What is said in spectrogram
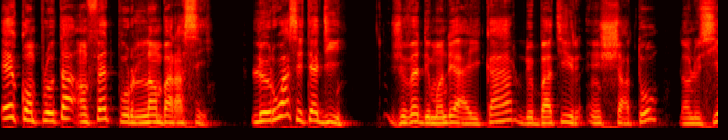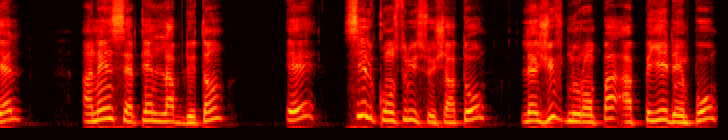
et complota en fait pour l'embarrasser. Le roi s'était dit, je vais demander à Aïkar de bâtir un château dans le ciel en un certain laps de temps et s'il construit ce château, les Juifs n'auront pas à payer d'impôts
